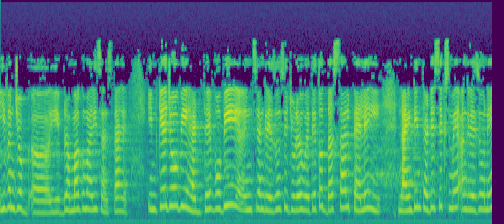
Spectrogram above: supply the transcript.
इवन जो अ, ये ब्रह्मा कुमारी संस्था है इनके जो भी हेड थे वो भी इनसे अंग्रेज़ों से जुड़े हुए थे। तो 10 साल पहले ही 1936 में अंग्रेज़ों ने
